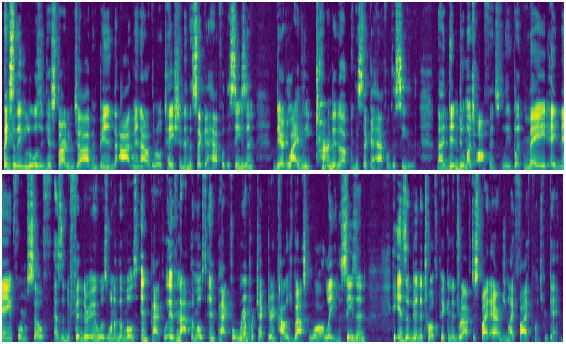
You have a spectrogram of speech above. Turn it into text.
basically losing his starting job and being the odd man out of the rotation in the second half of the season, Dereck Lively turned it up in the second half of the season. Now, it didn't do much offensively, but made a name for himself as a defender and was one of the most impactful, if not the most impactful, rim protector in college basketball late in the season. He ends up being the 12th pick in the draft despite averaging like five points per game.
